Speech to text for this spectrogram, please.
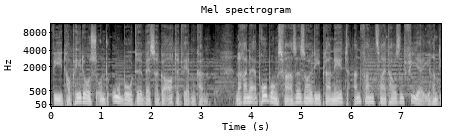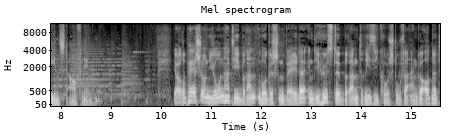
wie Torpedos und U-Boote besser geortet werden können. Nach einer Erprobungsphase soll die Planet Anfang 2004 ihren Dienst aufnehmen. Die Europäische Union hat die brandenburgischen Wälder in die höchste Brandrisikostufe eingeordnet,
